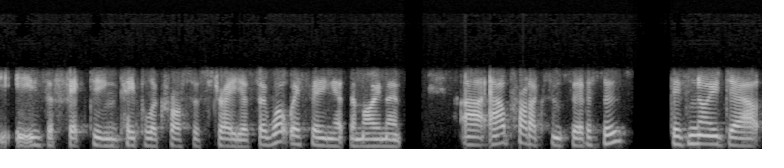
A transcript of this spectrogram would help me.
is affecting people across Australia. So, what we're seeing at the moment, uh, our products and services there's no doubt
